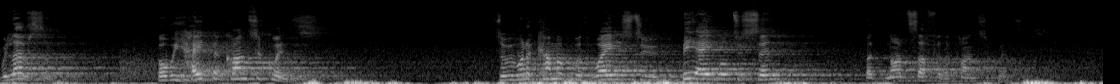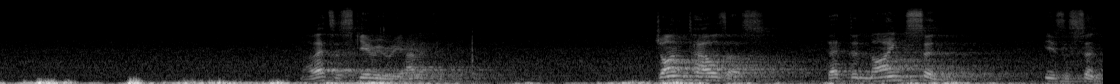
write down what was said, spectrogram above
We love sin, but we hate the consequence. So we want to come up with ways to be able to sin but not suffer the consequences. Now, that's a scary reality. John tells us that denying sin is a sin.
